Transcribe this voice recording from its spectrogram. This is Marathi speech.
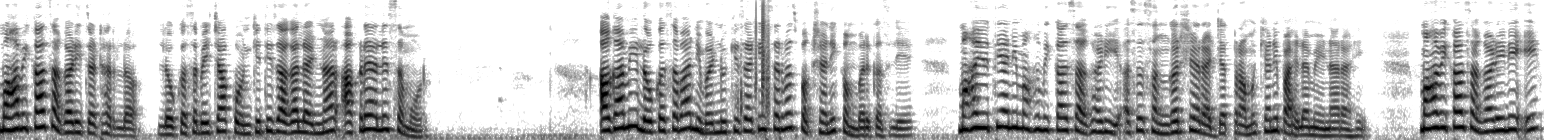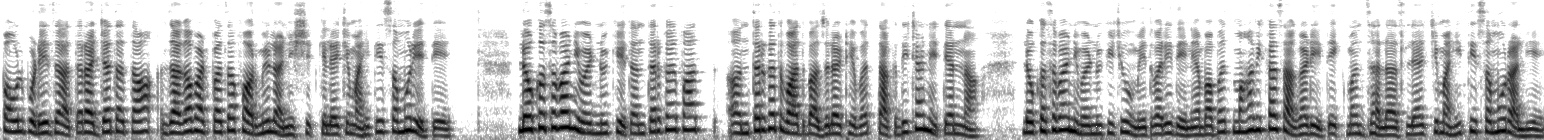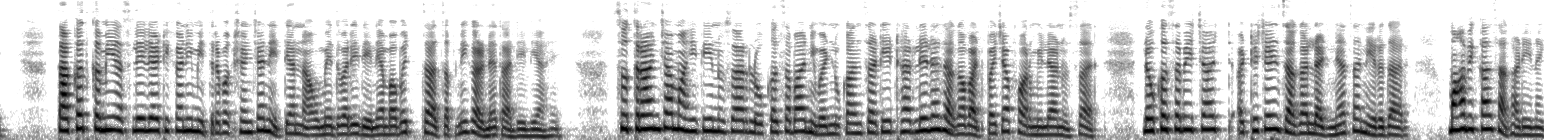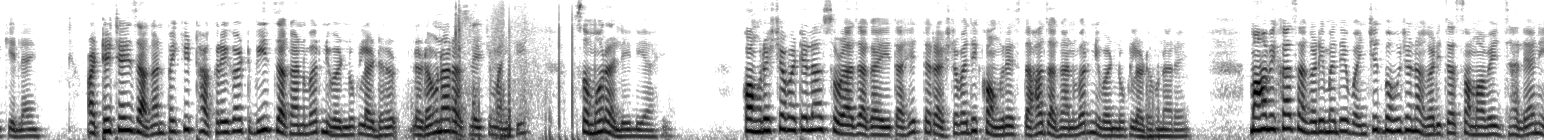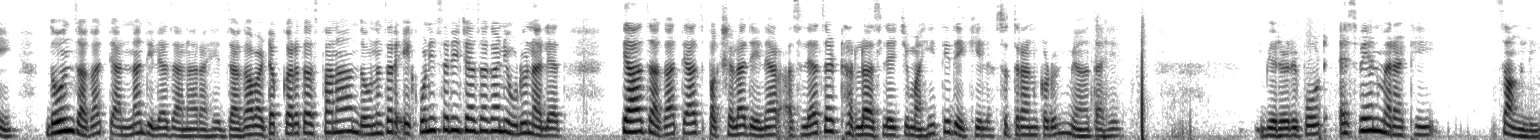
महाविकास आघाडीचं ठरलं. लोकसभेच्या कोण किती जागा लढणार आकडे आले समोर. आगामी लोकसभा निवडणुकीसाठी सर्वच पक्षांनी कंबर कसली आहे. महायुती आणि महाविकास आघाडी असं संघर्ष राज्यात प्रामुख्याने पाहायला मिळणार आहे. महाविकास आघाडीने एक पाऊल पुढे जात राज्यात आता जागा वाटपाचा फॉर्म्युला निश्चित केल्याची माहिती समोर येते लोकसभा निवडणुकीत अंतर्गत अंतर्गत वाद बाजूला ठेवत ताकदीच्या नेत्यांना लोकसभा निवडणुकीची उमेदवारी देण्याबाबत महाविकास आघाडीत एकमत झालं असल्याची माहिती समोर आली आहे. ताकद कमी असलेल्या ठिकाणी मित्रपक्षांच्या नेत्यांना उमेदवारी देण्याबाबत चाचपणी करण्यात आलेली आहे. सूत्रांच्या माहितीनुसार लोकसभा निवडणुकांसाठी ठरलेल्या जागा वाटपाच्या फॉर्म्युल्यानुसार लोकसभेच्या अठ्ठेचाळीस जागा लढण्याचा निर्धार महाविकास आघाडीनं केला आहे अठ्ठेचाळीस जागांपैकी ठाकरे गट वीस जागांवर निवडणूक लढ लढवणार असल्याची माहिती समोर आलेली आहे. काँग्रेसच्या वाटेला सोळा जागा येत आहेत तर राष्ट्रवादी काँग्रेस दहा जागांवर निवडणूक लढवणार आहे. महाविकास आघाडीमध्ये वंचित बहुजन आघाडीचा समावेश झाल्याने दोन जागा त्यांना दिल्या जाणार आहेत. जागा वाटप करत असताना दोन हजार एकोणीस साली ज्या जागा निवडून आल्यात त्या जागा त्याच पक्षाला देणार असल्याचं ठरलं असल्याची माहिती देखील सूत्रांकडून मिळत आहे. Bureau report S B N Marathi. Sangli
